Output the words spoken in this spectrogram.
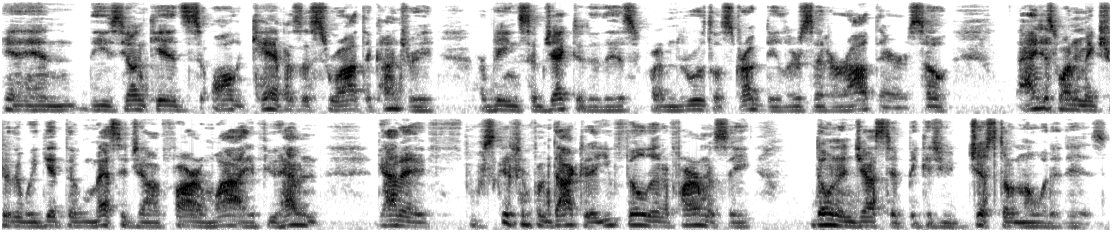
And these young kids, all the campuses throughout the country, are being subjected to this from the ruthless drug dealers that are out there. So I just want to make sure that we get the message out far and wide. If you haven't got a prescription from a doctor that you filled at a pharmacy, don't ingest it because you just don't know what it is.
